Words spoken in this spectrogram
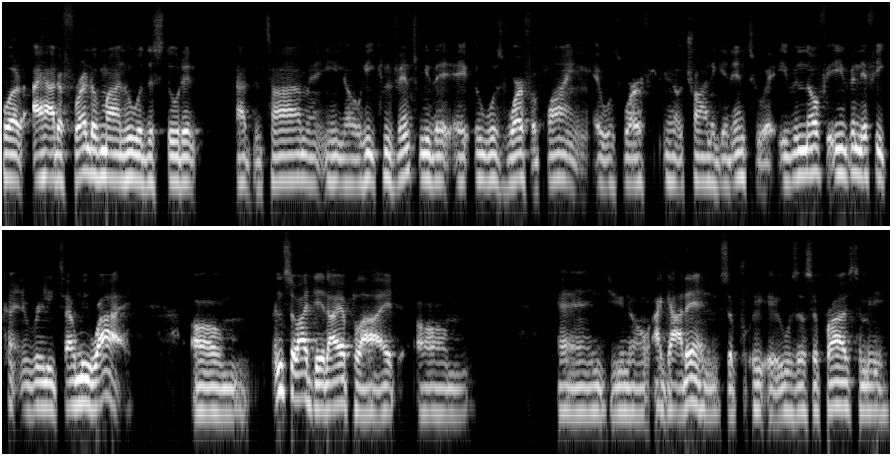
but I had a friend of mine who was a student at the time, and you know, he convinced me that it, it was worth applying. It was worth you know trying to get into it, even though if, even if he couldn't really tell me why. Um, and so I did. I applied, um, and you know, I got in. So it was a surprise to me.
